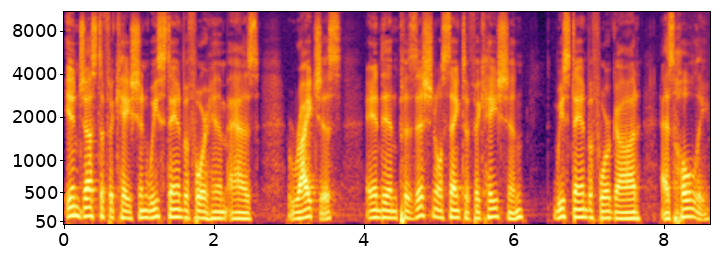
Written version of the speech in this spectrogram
in justification, we stand before him as righteous, and in positional sanctification, we stand before God as holy.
